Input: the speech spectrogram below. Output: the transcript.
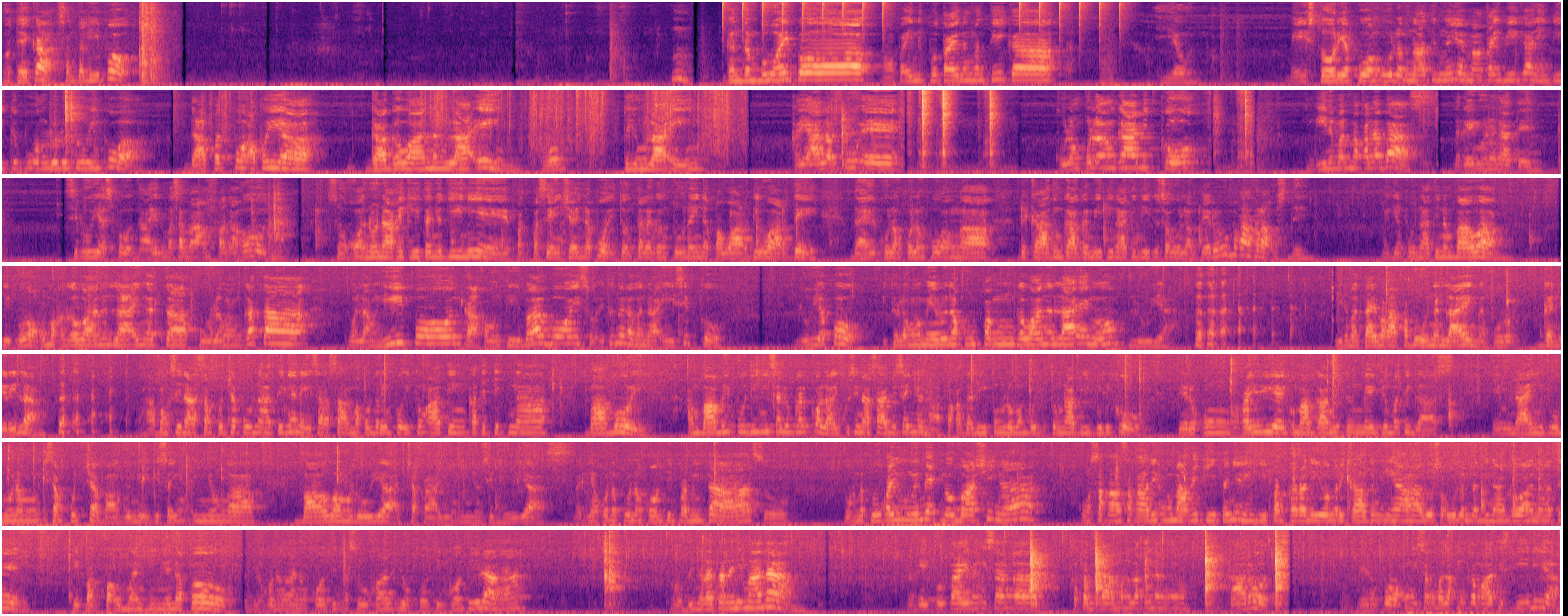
O teka, sandali po. Hmm, gandang buhay po. Mapainit po tayo ng mantika. Iyon. May istorya po ang ulam natin ngayon mga kaibigan. Hindi ito po ang lulutuin ko ah. Dapat po ako'y ah, gagawa ng laing. Oh, ito yung laing. Kaya lang po eh, kulang-kulang ang gamit ko. Hindi naman makalabas. Lagay muna natin. Sibuyas po dahil masama ang panahon. So kung ano nakikita nyo din eh, pagpasensya na po, ito ang talagang tunay na pawardi-warde. Dahil kulang-kulang po ang uh, rikadong gagamitin natin dito sa ulam. Pero makakaraos din. Lagyan po natin ng bawang. Hindi po ako makagawa ng laing at ah, kulang ang gata, walang hipon, kakaunti baboy. So ito na lang ang naisip ko. Luya po. Ito lang ang meron akong panggawa ng laing, oh. Luya. Hindi naman tayo makakabuo ng laing na puro ganiri lang. Habang sinasangkot siya po natin yan, eh, isasama ko na rin po itong ating katitik na baboy. Ang baboy po din sa lugar ko, lagi ko sinasabi sa inyo, napakadali pong lumambot itong nabibili ko. Pero kung kayo eh, gumagamit ng medyo matigas, eh, unahin niyo po munang isang kutsa bago niyo igisa yung inyong ah, bawang, luya at saka yung inyong sibuyas. Lagyan ko na po ng konting paminta ha. So, wag na po kayong umimik, no bashing ha. Kung sakasakaling ang makikita nyo, hindi pang karaniwang rikadong inihahalo sa ulam na ginagawa natin. Ipagpaumanhin nyo na po. Lagyan ko na nga ng konting asukal. Yung konting-konti lang ha. O, binaratan na ni Manang. Lagay po tayo ng isang ah, katamtamang laki ng carrots. Meron po akong isang malaking kamatis din ah.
